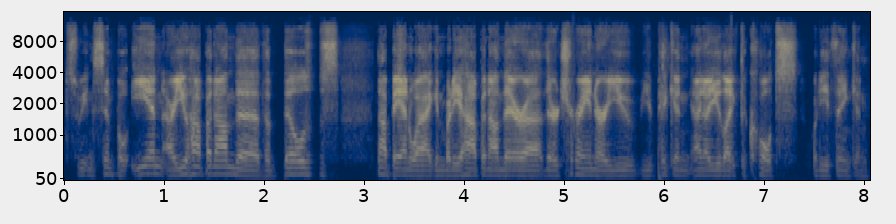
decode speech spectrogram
Sweet and simple. Ian, are you hopping on the the Bills not bandwagon, but are you hopping on their uh, their train or are you you picking I know you like the Colts. What are you thinking?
